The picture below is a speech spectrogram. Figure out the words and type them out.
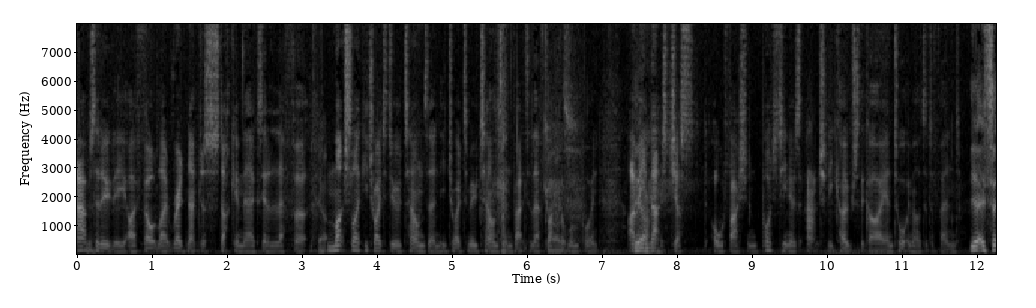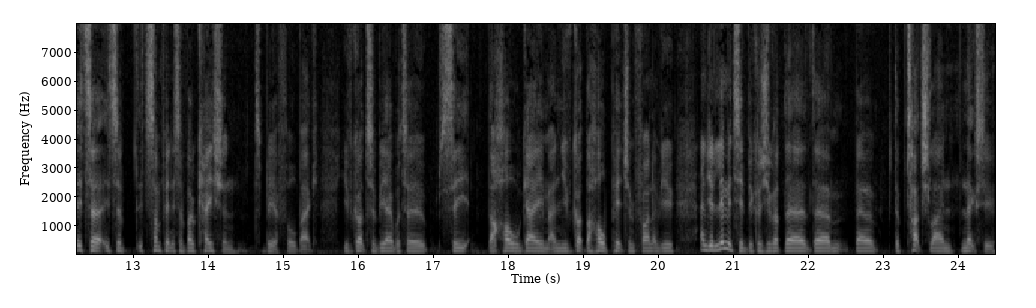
Absolutely. I felt like Redknapp just stuck him there because he had a left foot. Yeah. Much like he tried to do with Townsend. He tried to move Townsend back to left back at one point. I Yeah. mean, that's just old fashioned. Pochettino's actually coached the guy and taught him how to defend. Yeah, it's it's a it's a it's something. It's a vocation to be a fullback. You've got to be able to see the whole game, and you've got the whole pitch in front of you, and you're limited because you've got the the the the touchline next to you.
